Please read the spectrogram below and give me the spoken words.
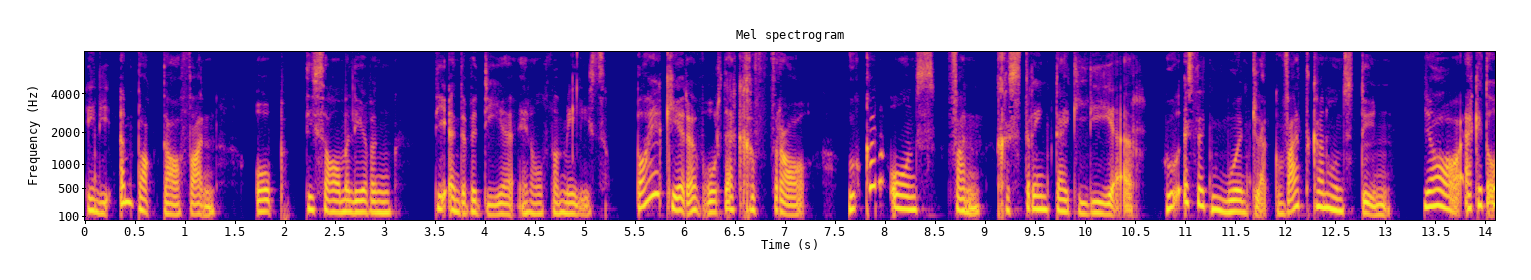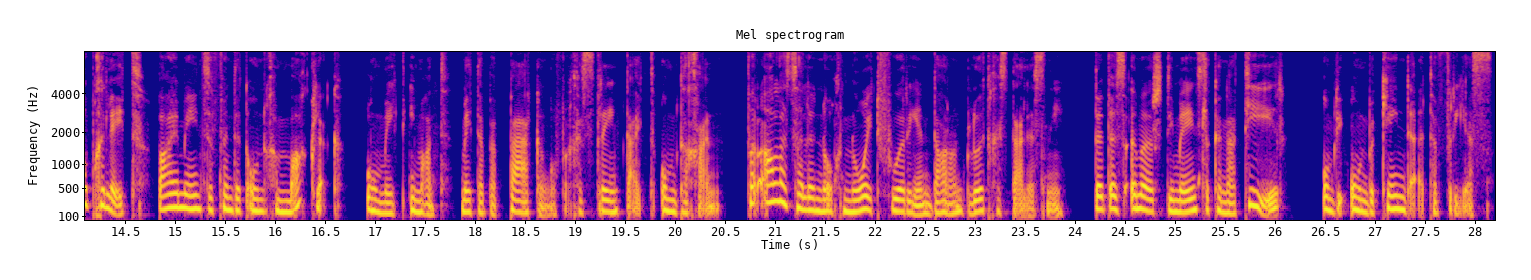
en die impak daarvan op die samelewing, die individue en hul families. Baie kere word ek gevra, hoe kan ons van gestremdheid leer? Hoe is dit moontlik? Wat kan ons doen? Ja, ek het opgelet. Baie mense vind dit ongemaklik om met iemand met 'n beperking of 'n gestremdheid om te gaan, veral as hulle nog nooit voorheen daaraan blootgestel is nie. Dit is immers die menslike natuur om die onbekende te vrees.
